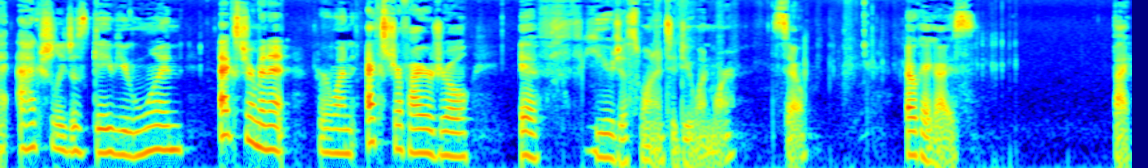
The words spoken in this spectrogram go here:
I actually just gave you one extra minute for one extra fire drill if you just wanted to do one more. So, okay, guys. Bye.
